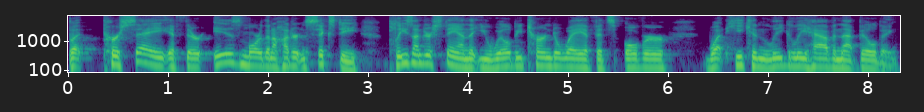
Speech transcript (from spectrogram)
But per se, if there is more than 160, please understand that you will be turned away if it's over what he can legally have in that building.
